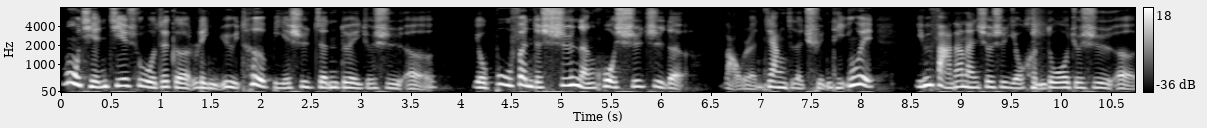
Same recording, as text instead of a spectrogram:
目前接触的这个领域，特别是针对就是呃有部分的失能或失智的老人这样子的群体，因为银发当然就是有很多就是呃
